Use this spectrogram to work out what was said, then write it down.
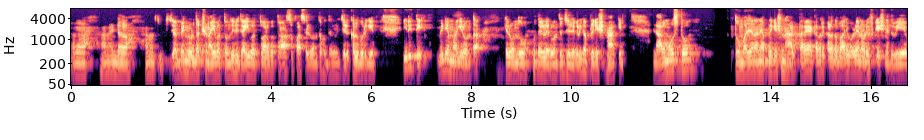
and Bengaluru ದಕ್ಷಿಣ ಐವತ್ತೊಂದು, ಈ ರೀತಿ ಐವತ್ತು, ಅರವತ್ತರ ಆಸುಪಾಸು ಇರುವಂಥ ಹುದ್ದೆಗಳು ಜಿಲ್ಲೆ ಕಲಬುರಗಿ ಈ ರೀತಿ ಮೀಡಿಯಂ ಆಗಿರುವಂಥ ಕೆಲವೊಂದು ಹುದ್ದೆಗಳಿರುವಂಥ ಜಿಲ್ಲೆಗಳಿಗೆ ಅಪ್ಲಿಕೇಶನ್ ಹಾಕಿ ಆಲ್ಮೋಸ್ಟು ತುಂಬ ಜನನೇ ಅಪ್ಲಿಕೇಶನ್ ಹಾಕ್ತಾರೆ. ಯಾಕಂದರೆ ಕಳೆದ ಬಾರಿ ಒಳ್ಳೆ ನೋಟಿಫಿಕೇಶನ್ ಇದು ವಿ ಎ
